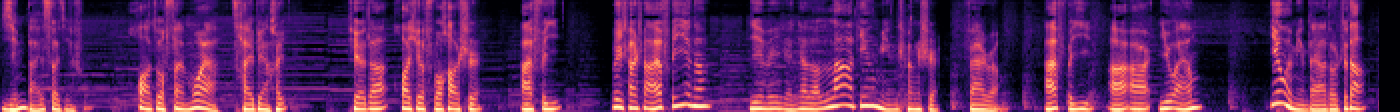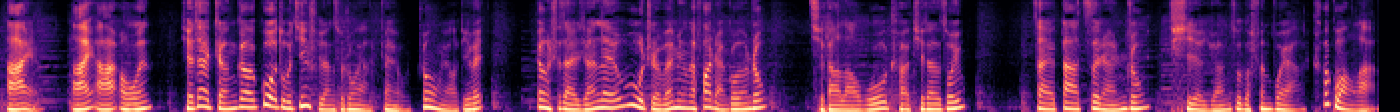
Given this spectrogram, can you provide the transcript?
银白色金属，化作粉末呀才变黑。铁的化学符号是 Fe，为啥是 Fe 呢？因为人家的拉丁名称是 ferrum，f e r r u m，英文名大家都知道 i i r o n。铁在整个过渡金属元素中呀占有重要地位，更是在人类物质文明的发展过程中起到了无可替代的作用。在大自然中，铁元素的分布呀可广了，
